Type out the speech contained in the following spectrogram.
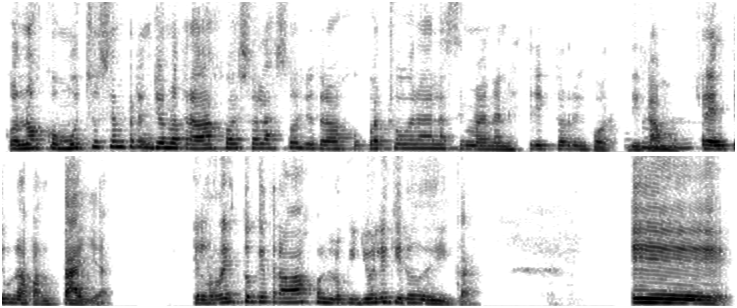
Conozco muchos emprendedores, yo no trabajo de sol a sol, yo trabajo cuatro horas a la semana en estricto rigor, digamos, frente a una pantalla. El resto que trabajo es lo que yo le quiero dedicar. Eh,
